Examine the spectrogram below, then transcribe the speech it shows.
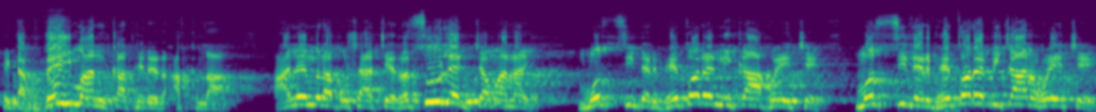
এটা বেইমান কাফেরের আখলা। আলেমরা বসে আছে, রসুলের জামানায়। মসজিদের ভেতরে নিকা হয়েছে, মসজিদের ভেতরে বিচার হয়েছে।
